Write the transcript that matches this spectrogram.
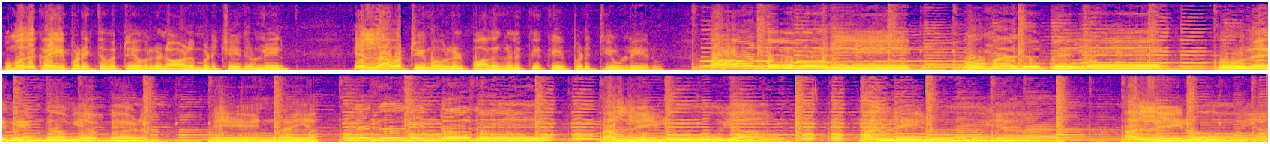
உமது கை படைத்தவற்றை அவர்கள் ஆளும்படி செய்துள்ளீர். எல்லாவற்றையும் அவர்கள் பாதங்களுக்கு கீழ்ப்படுத்தியுள்ளீர். ஆண்டவரே உமது பெயர் உலகெங்கும் எவ்வளவு மேன்மையா விளங்குகின்றது. அல்லேலூயா அல்லேலூயா அல்லேலூயா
